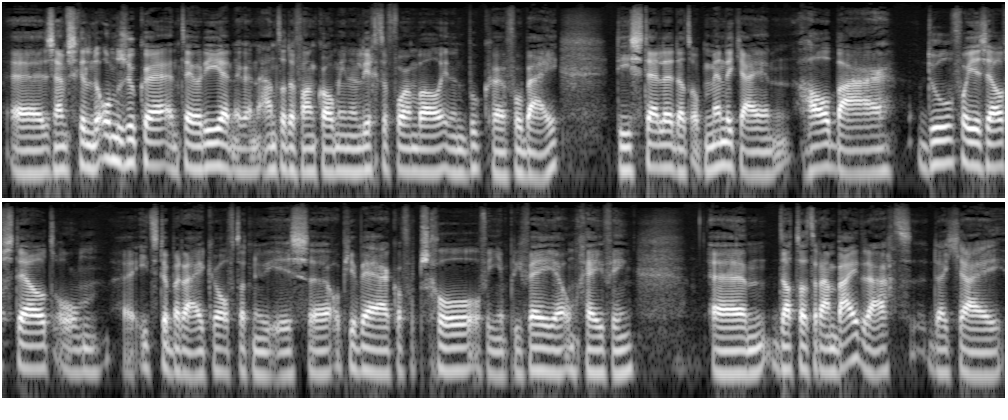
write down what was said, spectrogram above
eh, er zijn verschillende onderzoeken en theorieën. En een aantal daarvan komen in een lichte vorm wel in het boek eh, voorbij. Die stellen dat op het moment dat jij een haalbaar doel voor jezelf stelt om iets te bereiken, of dat nu is op je werk of op school of in je privé-omgeving, ehm, dat dat eraan bijdraagt dat jij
